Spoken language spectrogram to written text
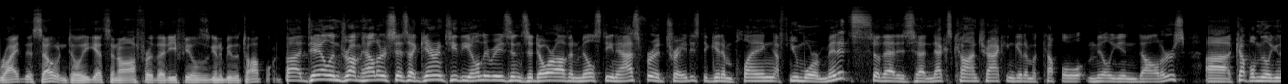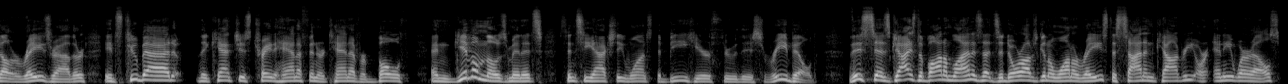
ride this out until he gets an offer that he feels is going to be the top one. Uh, Dale and Drumheller says, I guarantee the only reason Zadorov and Milstein asked for a trade is to get him playing a few more minutes so that his uh, next contract can get him a couple million dollars, uh, a couple million dollar raise, rather. It's too bad they can't just trade Hanifin or Tanev or both and give him those minutes since he actually wants to be here through this rebuild. This says, guys, the bottom line is that Zadorov's going to want a raise to sign in Calgary or anywhere else,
